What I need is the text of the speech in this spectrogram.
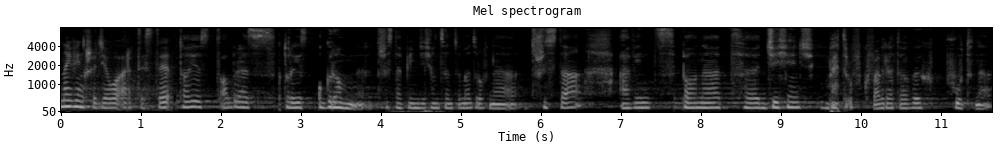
największe dzieło artysty. To jest obraz, który jest ogromny, 350 cm na 300, a więc ponad 10 metrów kwadratowych płótna.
